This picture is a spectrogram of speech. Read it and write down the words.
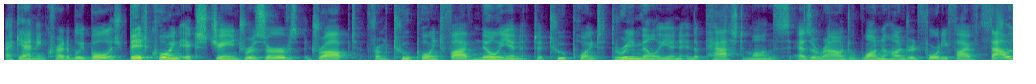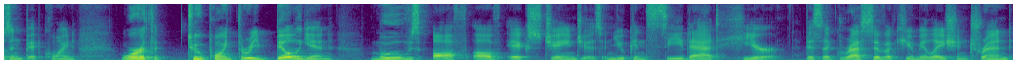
Again, incredibly bullish. Bitcoin exchange reserves dropped from 2.5 million to 2.3 million in the past months as around 145,000 Bitcoin worth 2.3 billion moves off of exchanges and you can see that here. This aggressive accumulation trend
